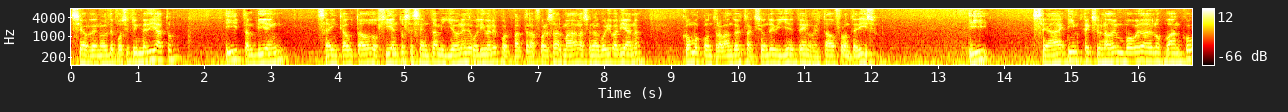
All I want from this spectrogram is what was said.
se ordenó el depósito inmediato y también se ha incautado 260 millones de bolívares por parte de la Fuerza Armada Nacional Bolivariana como contrabando de extracción de billetes en los estados fronterizos. Y se ha inspeccionado en bóveda de los bancos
